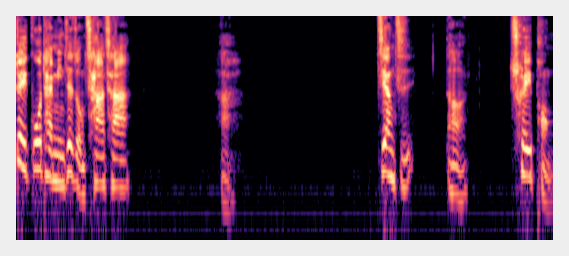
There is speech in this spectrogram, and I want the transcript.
对郭台铭这种叉叉啊，这样子啊吹捧，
